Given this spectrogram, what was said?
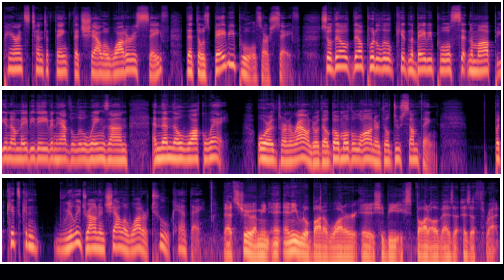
parents tend to think that shallow water is safe, that those baby pools are safe. So they'll they'll put a little kid in the baby pool, sitting them up. You know, maybe they even have the little wings on, and then they'll walk away, or turn around, or they'll go mow the lawn, or they'll do something. But kids can really drown in shallow water too, can't they? That's true. I mean, any real body of water should be thought of as a, as a threat,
